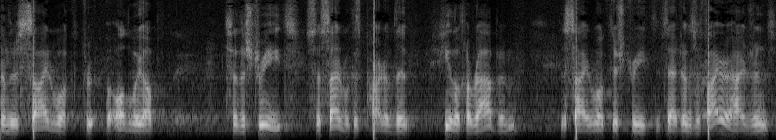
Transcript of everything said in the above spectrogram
and there's sidewalk all the way up to the streets. So sidewalk is part of the Hilach Harabim, the sidewalk, the street, etc. There's a fire hydrant.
